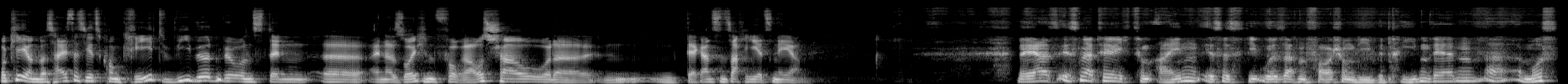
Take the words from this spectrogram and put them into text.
Okay, und was heißt das jetzt konkret? Wie würden wir uns denn äh, einer solchen Vorausschau oder der ganzen Sache jetzt nähern? Naja, es ist natürlich zum einen ist es die Ursachenforschung, die betrieben werden äh, muss.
